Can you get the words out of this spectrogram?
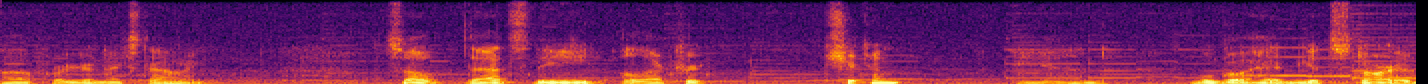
uh, for your next outing. So that's the electric chicken and we'll go ahead and get started.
